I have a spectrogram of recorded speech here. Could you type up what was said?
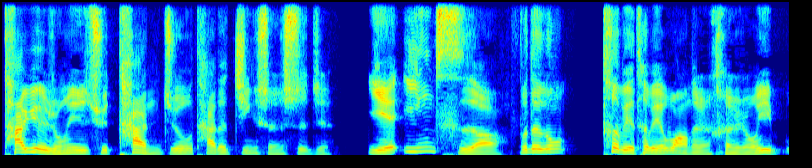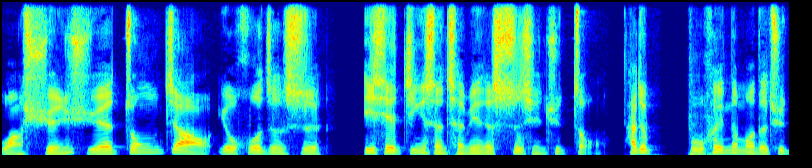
他越容易去探究他的精神世界，也因此啊，福德宫特别特别旺的人，很容易往玄学、宗教，又或者是一些精神层面的事情去走，他就不会那么的去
